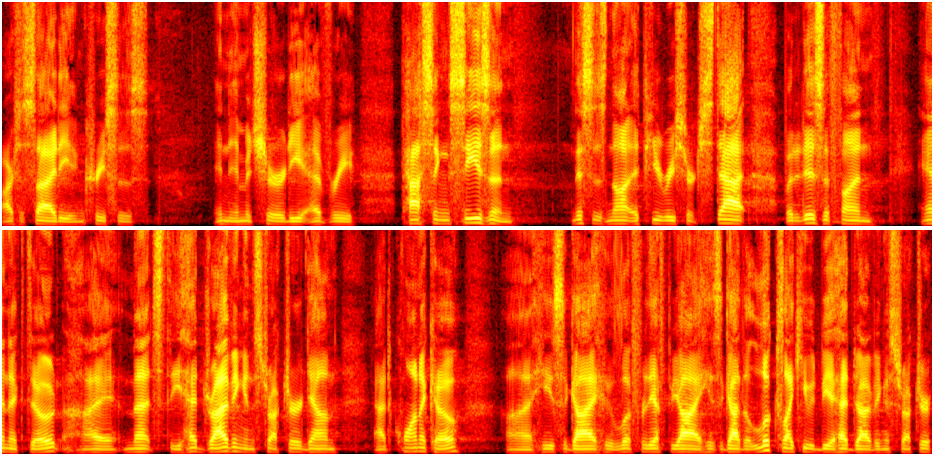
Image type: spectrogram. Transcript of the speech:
our society increases in immaturity every passing season. This is not a Pew Research stat, but it is a fun anecdote. I met the head driving instructor down at Quantico. Uh, he's a guy who looked for the FBI. He's a guy that looked like he would be a head driving instructor.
